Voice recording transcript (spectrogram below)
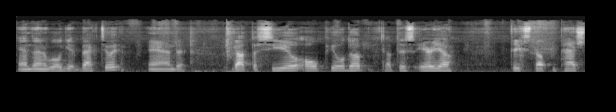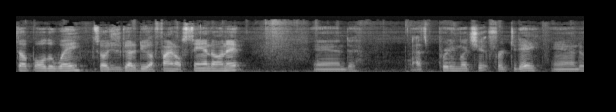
and then we'll get back to it. And uh, got the seal all peeled up got this area fixed up and patched up all the way. So I just got to do a final sand on it. And uh, that's pretty much it for today. And uh,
